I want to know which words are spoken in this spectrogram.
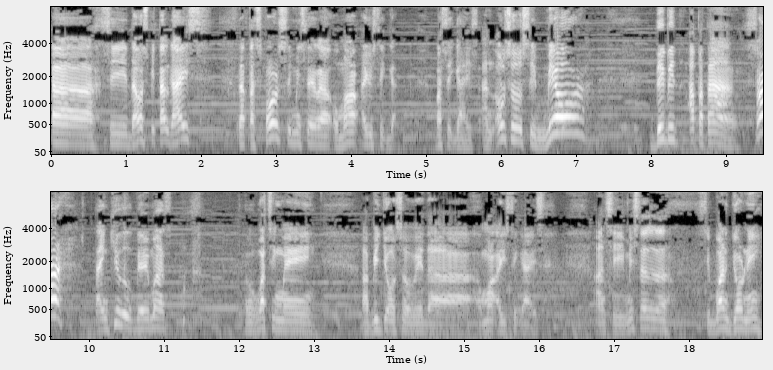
uh, si the hospital guys. The task force si Mr. Omar Ayustik Basi guys. And also si Mayor David Apatang. Sir, thank you very much for watching my uh, video also with uh, Omar Ayusti guys. And si Mr. si Buwan Journey.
